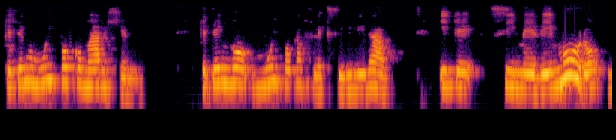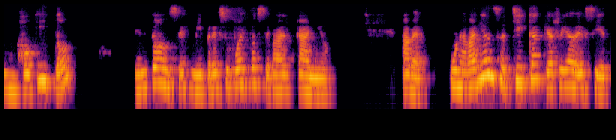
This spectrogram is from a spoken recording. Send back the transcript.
que tengo muy poco margen, que tengo muy poca flexibilidad y que si me demoro un poquito, entonces mi presupuesto se va al caño. A ver, una varianza chica querría decir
